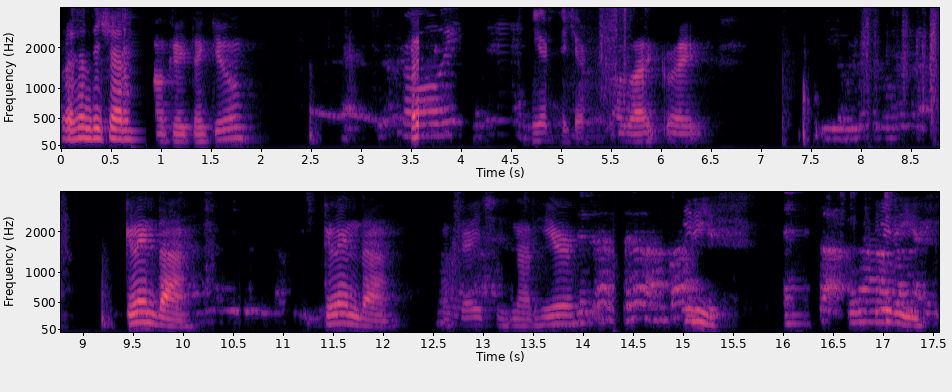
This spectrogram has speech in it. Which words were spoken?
Present teacher. okay, thank you. Here, teacher. All right, great. Glenda, Glenda, okay, she's not here. Iris, Iris,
